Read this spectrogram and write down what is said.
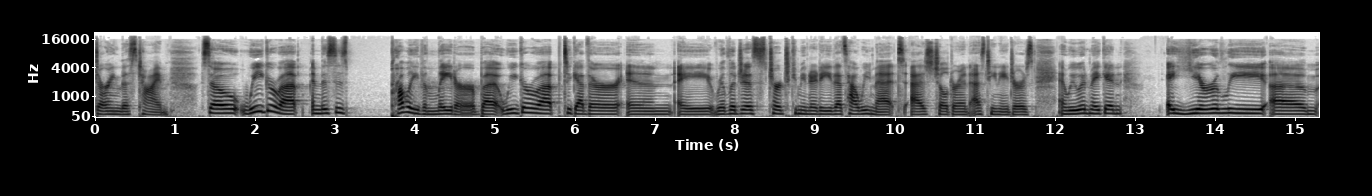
during this time. So we grew up, and this is probably even later, but we grew up together in a religious church community. That's how we met as children, as teenagers, and we would make an a yearly um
